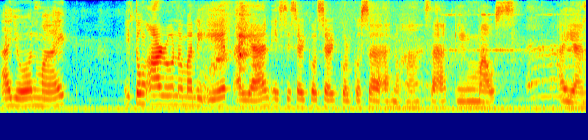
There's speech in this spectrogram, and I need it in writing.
ayun, mic. Itong arrow na maliit, ayan, is circle circle ko sa ano ha, sa aking mouse. Ayan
